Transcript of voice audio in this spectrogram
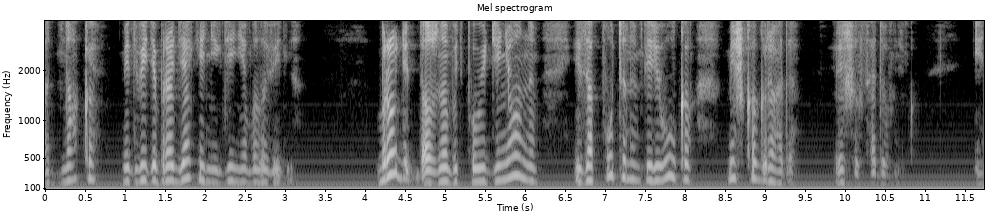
Однако медведя-бродяги нигде не было видно. Бродит, должно быть, по уединенным и запутанным переулкам Мешкограда, решил садовник. И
